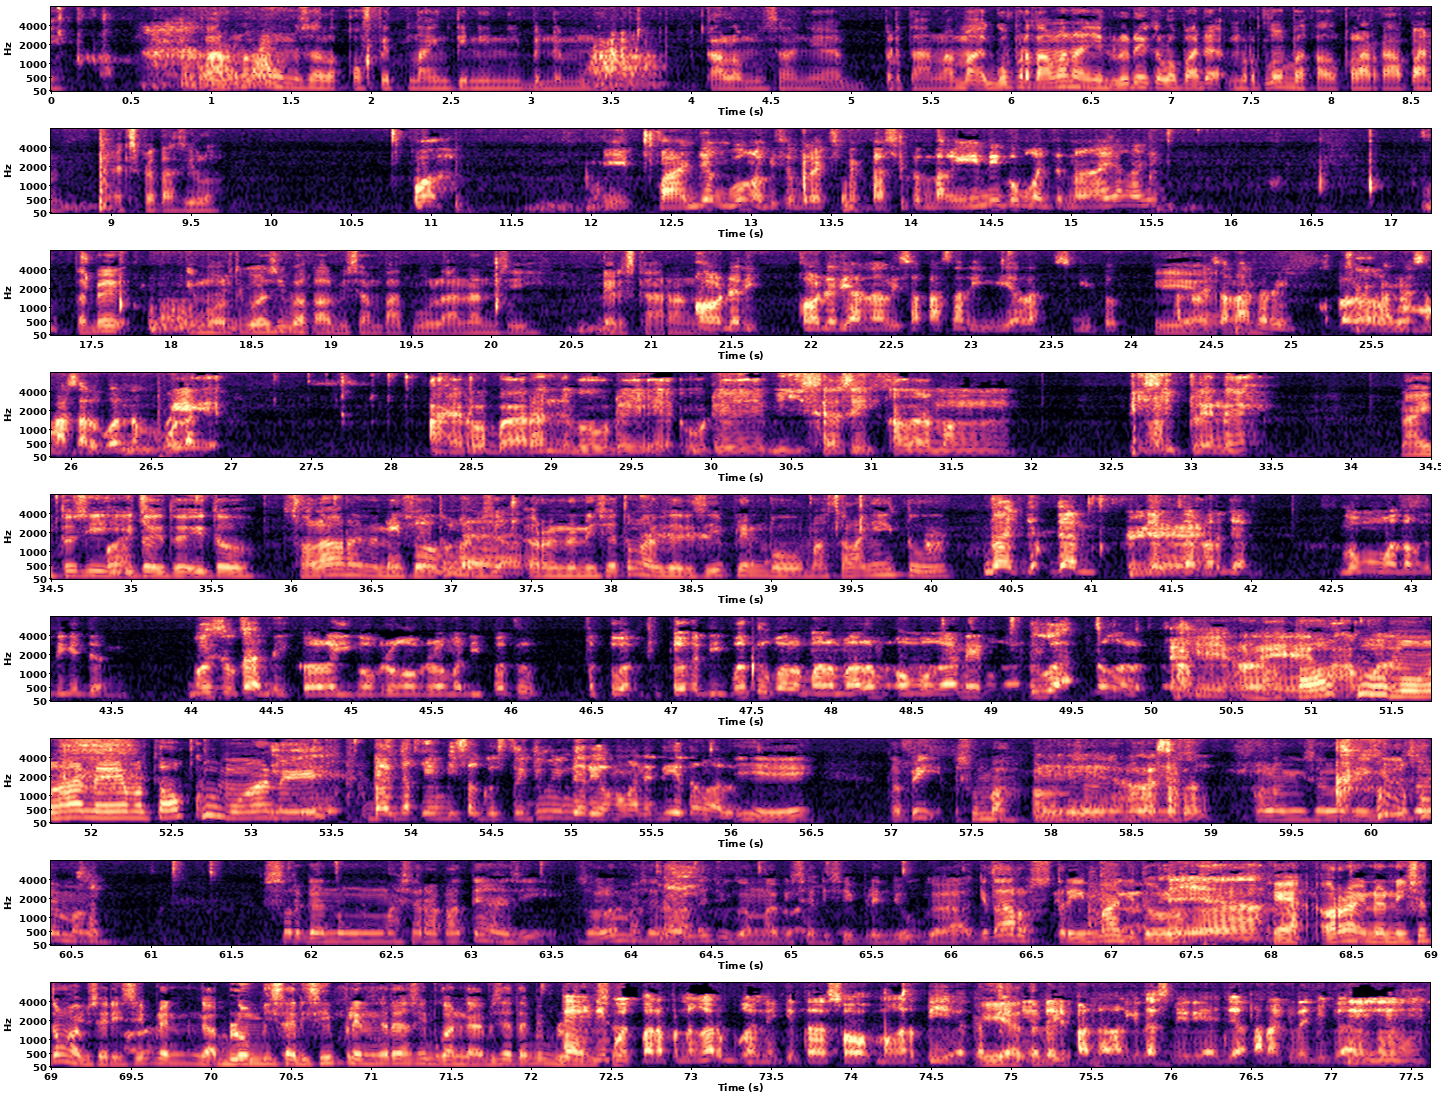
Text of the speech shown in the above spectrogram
karena kalau misalnya COVID-19 ini bener-bener kalau misalnya bertahan lama gue pertama nanya dulu deh kalau pada menurut lo bakal kelar kapan ekspektasi lo Wah. Ih, panjang gue nggak bisa berekspektasi tentang ini. Gue bukan cenayang anjing. Tapi ya, menurut gue sih bakal bisa empat bulanan sih dari sekarang. Kalau dari kalau dari analisa kasar iyalah segitu. Iya. analisa kasar kalau analisa kasar gue enam bulan. akhir lebaran juga udah udah bisa sih kalau emang disiplin ya Nah itu sih Wah, itu itu itu soalnya orang Indonesia Itu itu nggak bisa orang Indonesia tuh nggak bisa disiplin po masalahnya itu Enggak, J- Jan, Jan, Iya. sabar Jan. Gue mau motong sedikit Jan. Gue suka nih kalau lagi ngobrol-ngobrol sama Dipo tuh petua-petua Dipo tuh kalau malam-malam omongannya tua tau gak lo? iya aneh matoku mau aneh Banyak yang bisa gue setujuin dari omongannya dia tau gak lo? iya tapi sumpah kalau Iya, misalnya mis- Bang. kalau misalnya kayak gitu tuh emang tergantung masyarakatnya gak sih? Soalnya masyarakatnya juga nggak bisa disiplin juga. Kita harus terima gitu loh. Iya. Kayak orang Indonesia tuh nggak bisa disiplin. Nggak belum bisa disiplin ngerti sih? Bukan nggak bisa tapi belum Eh ini bisa. buat para pendengar bukannya kita sok mengerti ya, tapi Iya, ini tapi- dari pandangan kita sendiri aja. Karena kita juga Mm-mm.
